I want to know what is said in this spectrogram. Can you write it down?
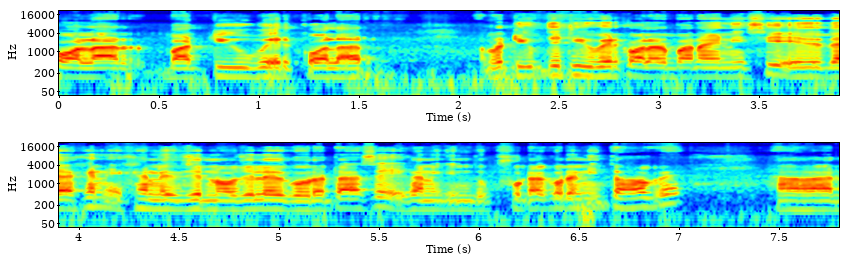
কলার বা টিউবের কলার। আমরা টিউব দিয়ে টিউবের কলার বানায় নিছি। এই যে দেখেন, এখানে যে নজলের গোড়াটা আছে, এখানে কিন্তু ফোটা করে নিতে হবে। আর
